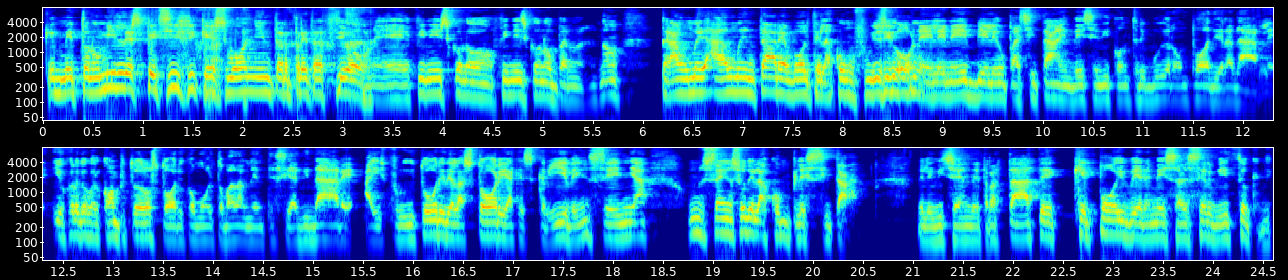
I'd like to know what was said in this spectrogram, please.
che, mettono mille specifiche su ogni interpretazione e finiscono, finiscono per, no? per aumentare a volte la confusione, le nebbie le opacità invece di contribuire un po' a diradarle. Io credo che il compito dello storico molto banalmente sia di dare ai fruitori della storia che scrive, insegna, un senso della complessità delle vicende trattate che poi viene messa al servizio di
